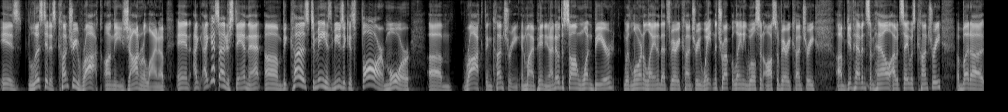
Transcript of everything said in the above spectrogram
is listed as country rock on the genre lineup, and I, I guess I understand that um, because to me, his music is far more. Um, rock than country, in my opinion. I know the song One Beer with Lauren Alaina, that's very country. Wait in the Truck with Lainey Wilson, also very country. Um, Give Heaven Some Hell, I would say was country, but uh,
